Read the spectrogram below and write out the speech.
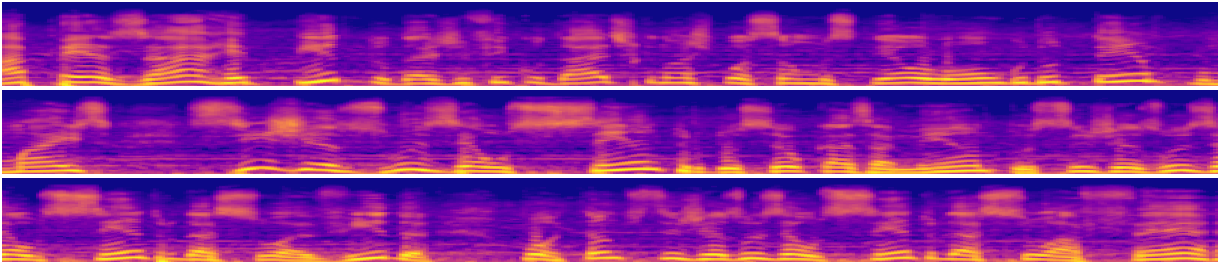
apesar, repito, das dificuldades que nós possamos ter ao longo do tempo. Mas se Jesus é o centro do seu casamento, se Jesus é o centro da sua vida, portanto, se Jesus é o centro da sua fé,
